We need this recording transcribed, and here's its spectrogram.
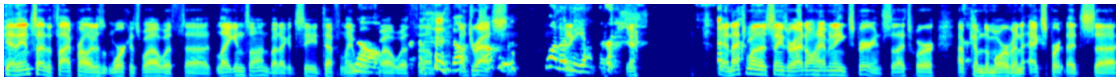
Yeah, the inside of the thigh probably doesn't work as well with uh, leggings on, but I could see definitely work well with um, No, a dress. One or the other. yeah, and that's one of those things where I don't have any experience. So that's where I've come to more of an expert that's uh,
